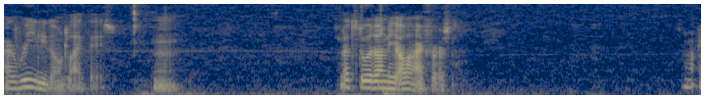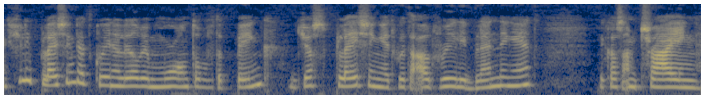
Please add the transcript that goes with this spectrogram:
I really don't like this. Hmm. Let's do it on the other eye first. I'm actually placing that green a little bit more on top of the pink. Just placing it without really blending it. Because I'm trying...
